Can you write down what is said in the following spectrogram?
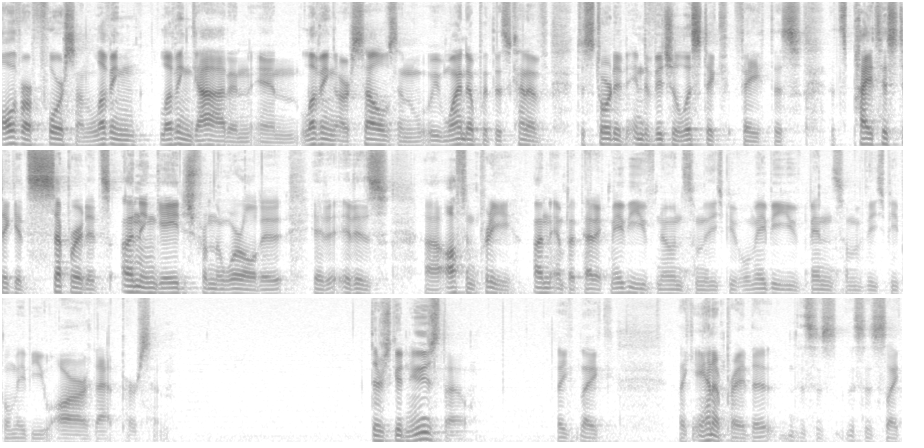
all of our force on loving loving God and, and loving ourselves, and we wind up with this kind of distorted individualistic faith. This it's pietistic, it's separate, it's unengaged from the world. It, it, it is uh, often pretty unempathetic. Maybe you've known some of these people. Maybe you've been some of these people. Maybe you are that person. There's good news though. Like like like Anna prayed that this is this is like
